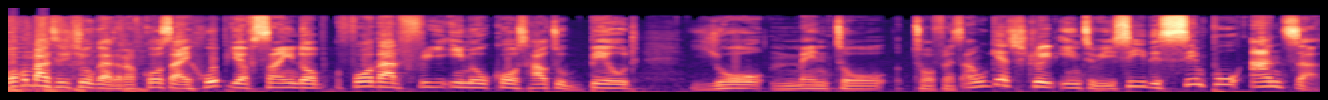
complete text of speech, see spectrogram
Welcome back to the show, guys. And of course, I hope you have signed up for that free email course, How to Build Your Mental Toughness. And we'll get straight into it. You see, the simple answer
